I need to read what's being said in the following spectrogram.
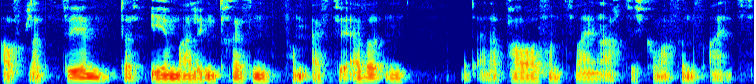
Auf Platz 10 das ehemaligen Treffen vom FC Everton mit einer Power von 82,51.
